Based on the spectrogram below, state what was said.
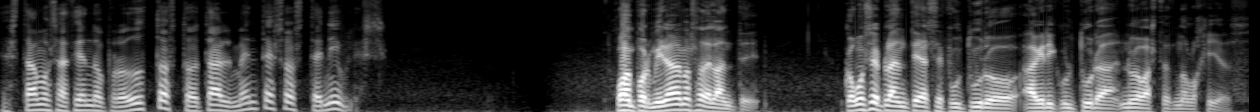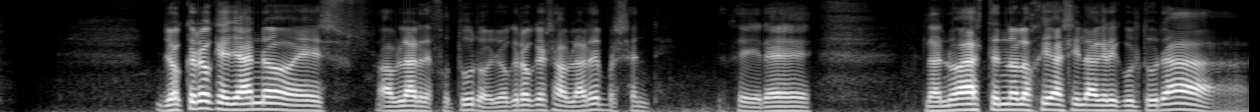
Estamos haciendo productos totalmente sostenibles. Juan, por mirar más adelante, ¿cómo se plantea ese futuro agricultura, nuevas tecnologías? Yo creo que ya no es hablar de futuro, yo creo que es hablar de presente. Es decir, eh, las nuevas tecnologías y la agricultura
